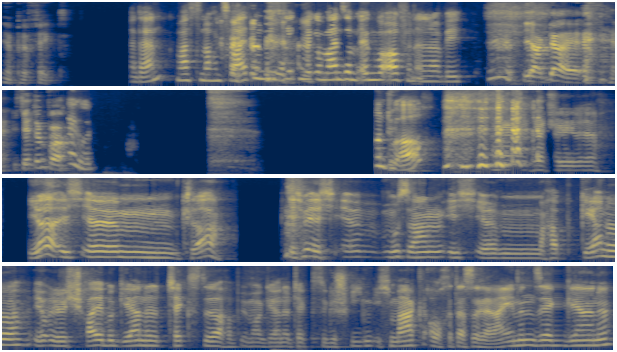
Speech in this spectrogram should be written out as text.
Ja, perfekt. Na dann, machst du noch einen zweiten und dann treten wir gemeinsam irgendwo auf in NRW. Ja, geil. Ich hätte Bock. Sehr gut. Und du auch? ja, ich, ähm, klar. Ich, ich äh, muss sagen, ich ähm, habe gerne, ich schreibe gerne Texte, habe immer gerne Texte geschrieben. Ich mag auch das Reimen sehr gerne.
